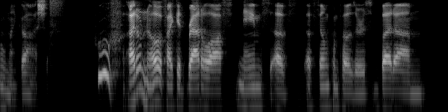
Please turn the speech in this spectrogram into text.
Oh my gosh. Whew, I don't know if I could rattle off names of of film composers, but, um,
